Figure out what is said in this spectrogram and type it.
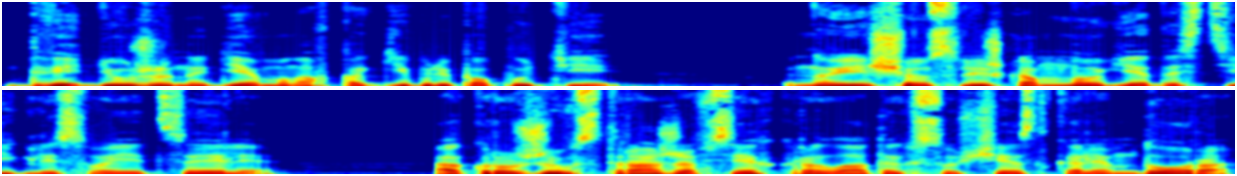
Две дюжины демонов погибли по пути, но еще слишком многие достигли своей цели, окружив стража всех крылатых существ Калимдора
